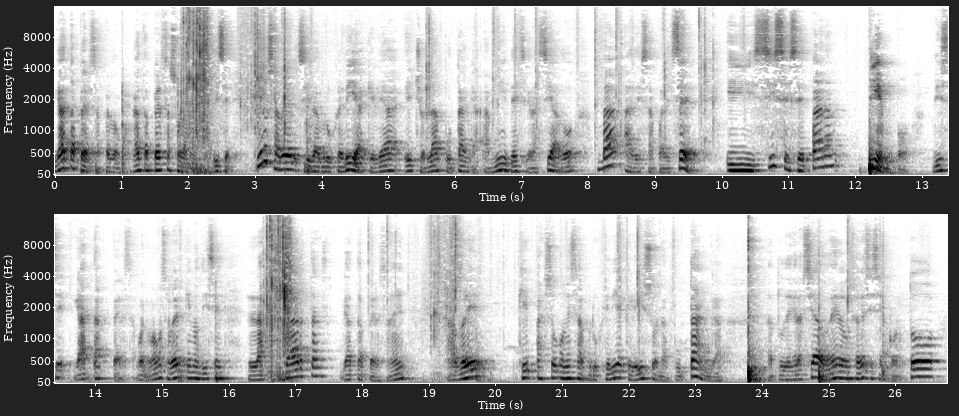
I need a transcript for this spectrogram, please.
gata persa, perdón, gata persa solamente. Dice, quiero saber si la brujería que le ha hecho la putanga a mi desgraciado va a desaparecer. Y si se separan, tiempo, dice gata persa. Bueno, vamos a ver qué nos dicen las cartas gata persa. ¿eh? Ver qué pasó con esa brujería que le hizo la putanga a tu desgraciado. ¿eh? Vamos a ver si se cortó,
